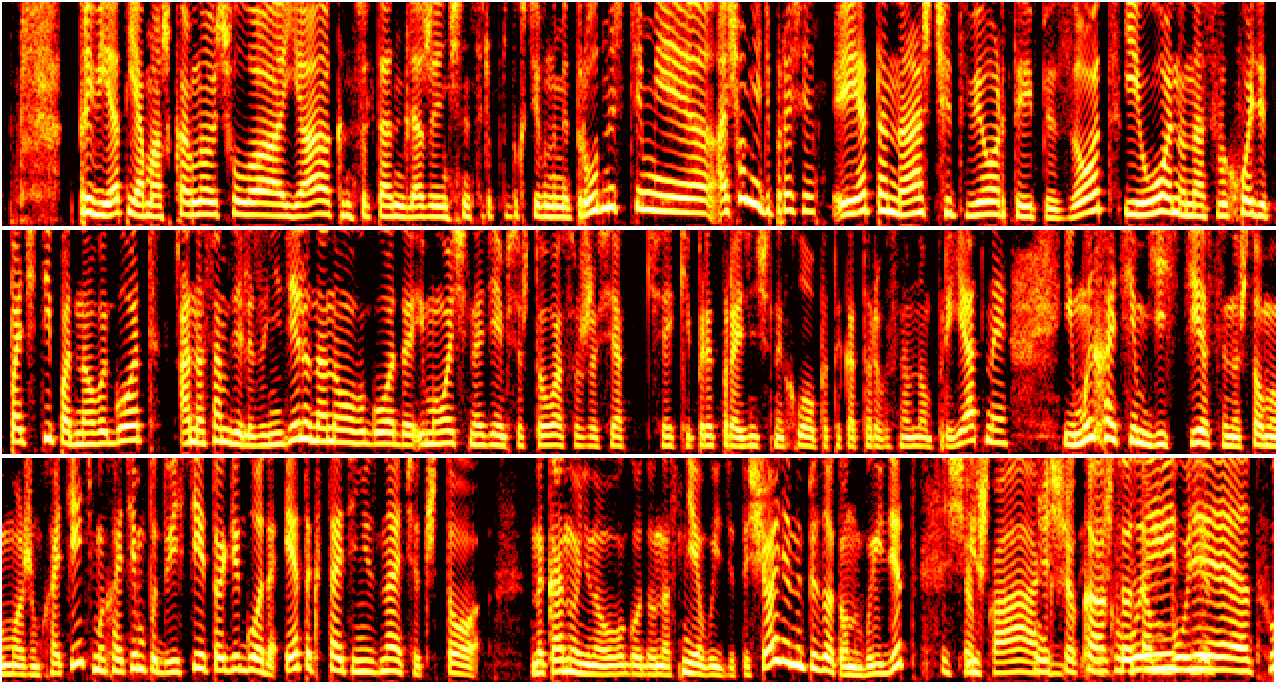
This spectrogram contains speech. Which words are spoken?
Привет, я Маша Карновичула, я консультант для женщин с репродуктивными трудностями. А еще у меня депрессия. И это наш четвертый эпизод, и он у нас выходит почти под Новый год, а на самом деле за неделю до Нового года, и мы очень надеемся, что у вас уже вся- всякие предпраздничные хлопоты, которые в основном приятные, и мы хотим, естественно, что мы можем хотеть, мы хотим подвести итоги года. Это, кстати, не значит, что накануне Нового года у нас не выйдет еще один эпизод, он выйдет. Еще И как. Еще и как что там будет?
